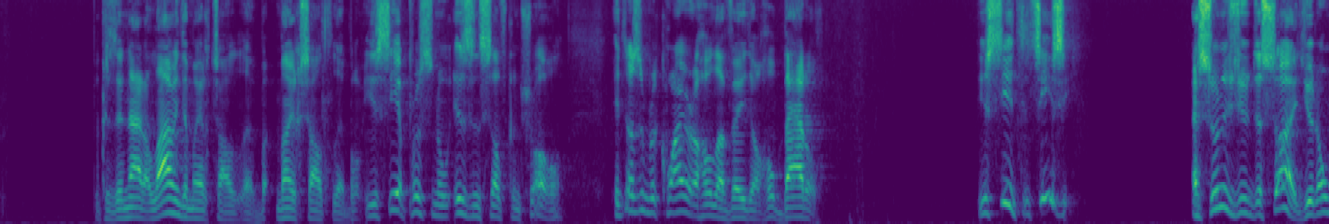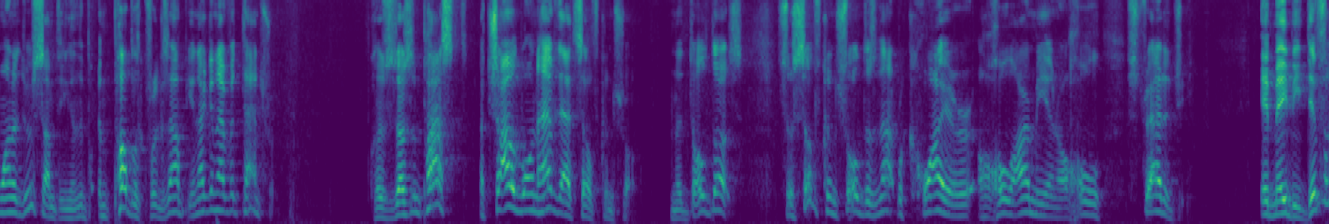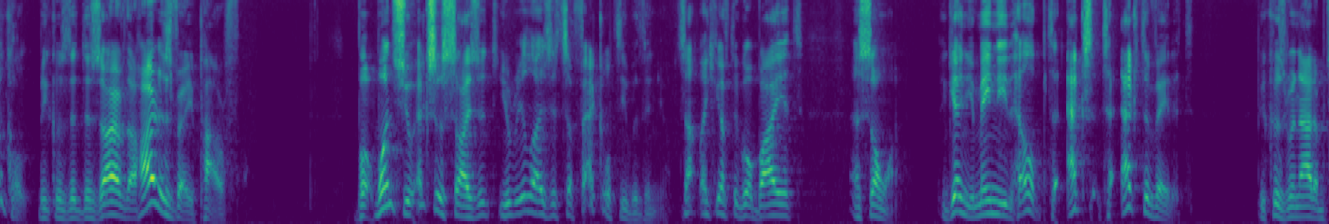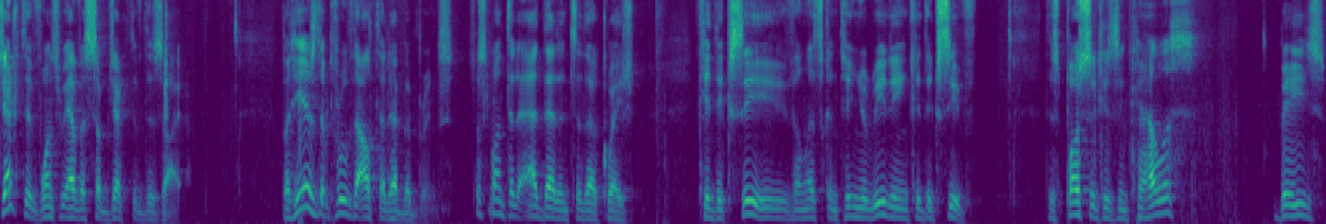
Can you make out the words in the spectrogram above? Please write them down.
because they're not allowing the Moich Shal uh, to live. But you see a person who is in self control, it doesn't require a whole Aveda, a whole battle. You see it, it's easy. As soon as you decide you don't want to do something in, the, in public, for example, you're not going to have a tantrum because it doesn't pass. A child won't have that self control. An adult does. So self control does not require a whole army and a whole strategy. It may be difficult because the desire of the heart is very powerful. But once you exercise it, you realize it's a faculty within you. It's not like you have to go buy it and so on. Again, you may need help to, to activate it because we're not objective once we have a subjective desire. But here's the proof the Alter Rebbe brings. Just wanted to add that into the equation. Kidiksiv, and let's continue reading Kidiksiv. This pasuk is in Kehelis, Beis,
